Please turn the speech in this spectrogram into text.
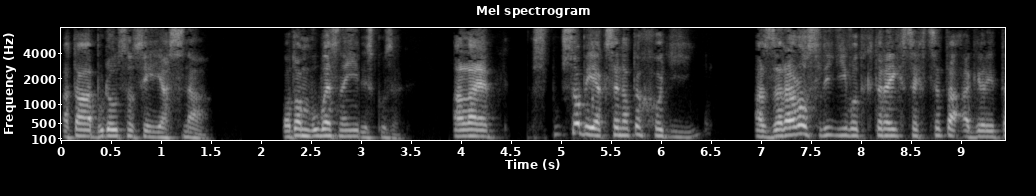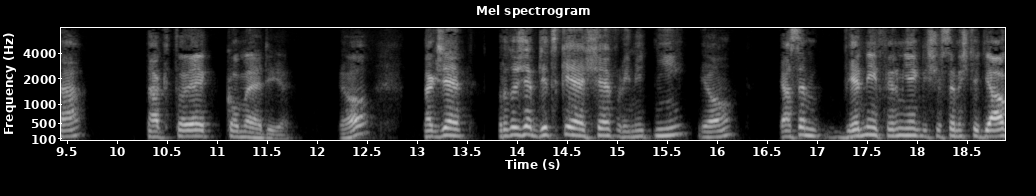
a ta budoucnost je jasná. O tom vůbec není diskuze. Ale způsoby, jak se na to chodí a zralost lidí, od kterých se chce ta agilita, tak to je komédie. Jo? Takže, protože vždycky je šéf limitní, jo, já jsem v jedné firmě, když jsem ještě dělal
